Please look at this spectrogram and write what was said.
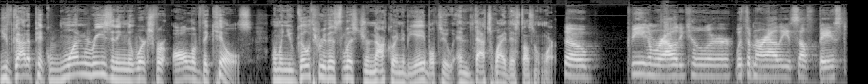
you've got to pick one reasoning that works for all of the kills. And when you go through this list, you're not going to be able to, and that's why this doesn't work. So, being a morality killer with the morality itself based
